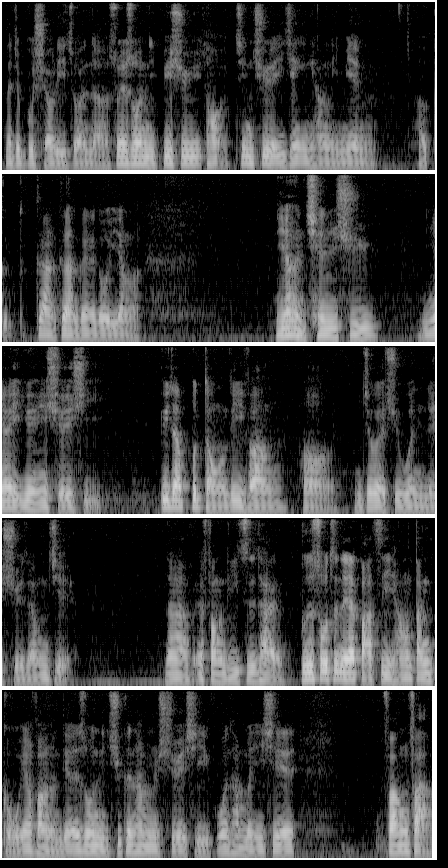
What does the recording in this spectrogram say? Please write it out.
那就不需要理专了。所以说你必须哦进去了一间银行里面，和各各各行各业都一样啊。你要很谦虚，你要也愿意学习，遇到不懂的地方，哦，你就可以去问你的学长姐。那要放低姿态，不是说真的要把自己好像当狗一样放很低，而是说你去跟他们学习，问他们一些方法，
